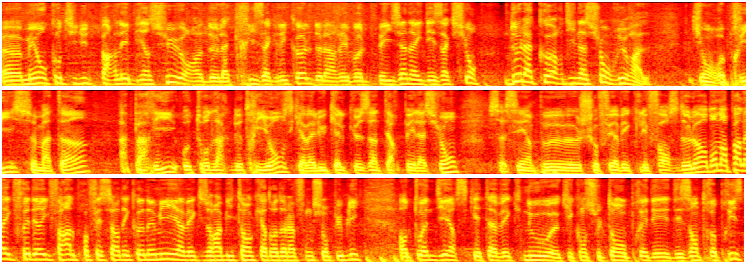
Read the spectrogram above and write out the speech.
Euh, mais on continue de parler bien sûr de la crise agricole, de la révolte paysanne avec des actions de la coordination rurale qui ont repris ce matin à Paris autour de l'Arc de Triomphe, ce qui a valu quelques interpellations. Ça s'est un peu chauffé avec les forces de l'ordre. On en parle avec Frédéric Faral, professeur d'économie, avec Zora Habitant, cadre de la fonction publique, Antoine Diers, qui est avec nous, euh, qui est consultant auprès des, des entreprises,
